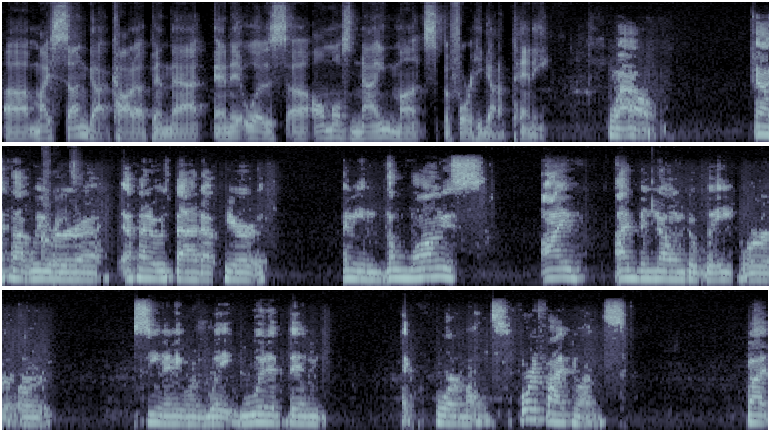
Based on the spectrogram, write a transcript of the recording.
Uh, my son got caught up in that, and it was uh, almost nine months before he got a penny. Wow. I thought we were. Uh, I thought it was bad up here. I mean, the longest I've I've been known to wait or or seen anyone wait would have been like four months, four to five months. But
